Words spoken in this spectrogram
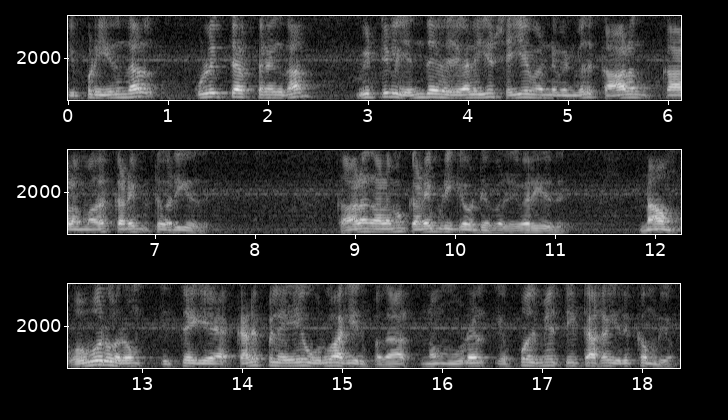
இப்படி இருந்தால் குளித்த பிறகுதான் வீட்டில் எந்த வேலையும் செய்ய வேண்டும் என்பது காலம் காலமாக கடைபிடித்து வருகிறது. காலங்காலமாக கடைபிடிக்கப்பட்டு வருகிறது. நாம் ஒவ்வொருவரும் இத்தகைய கலப்பிலேயே உருவாகி இருப்பதால் நம் உடல் எப்போதுமே தீட்டாக இருக்க முடியும்.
